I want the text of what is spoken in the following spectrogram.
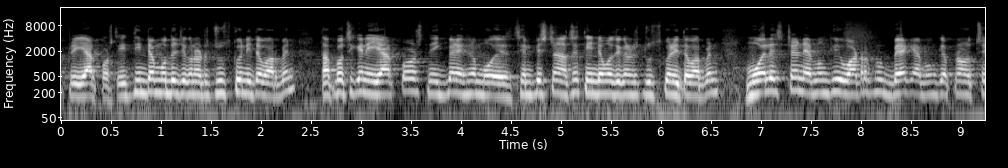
আপনি এয়ারপোর্টস এই তিনটার মধ্যে যে কোনো একটা চুজ করে নিতে পারবেন। তারপর হচ্ছে এখানে এয়ারপোর্টস নিকবেন এখানে সেলফি স্ট্যান্ড আছে তিনটার মধ্যে যে কোনো চুজ করে নিতে পারবেন। মোবাইল স্ট্যান্ড এবং কি ওয়াটারপ্রুফ ব্যাগ এবং কি আপনার হচ্ছে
